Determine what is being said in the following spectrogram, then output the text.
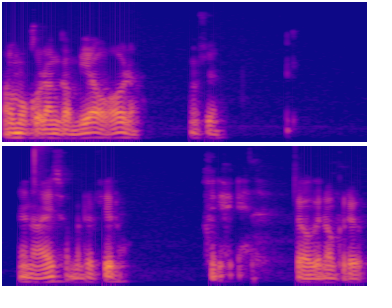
a lo mejor han cambiado ahora, no sé. En a esa me refiero. Creo que no creo.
